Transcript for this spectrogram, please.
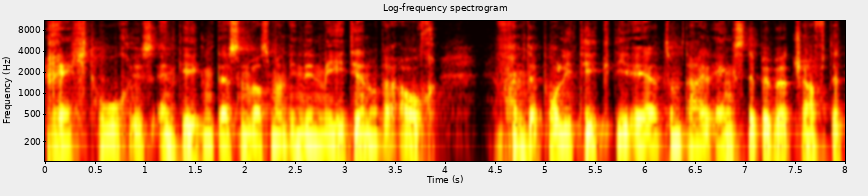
recht hoch ist, entgegen dessen, was man in den Medien oder auch von der Politik, die eher zum Teil Ängste bewirtschaftet,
